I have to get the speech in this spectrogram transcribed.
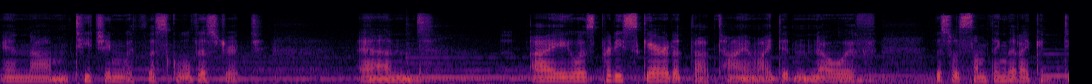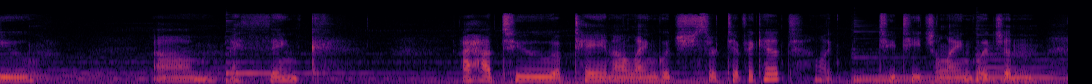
in um, teaching with the school district. And I was pretty scared at that time. I didn't know if this was something that I could do. Um, I think I had to obtain a language certificate, like to teach a language, and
